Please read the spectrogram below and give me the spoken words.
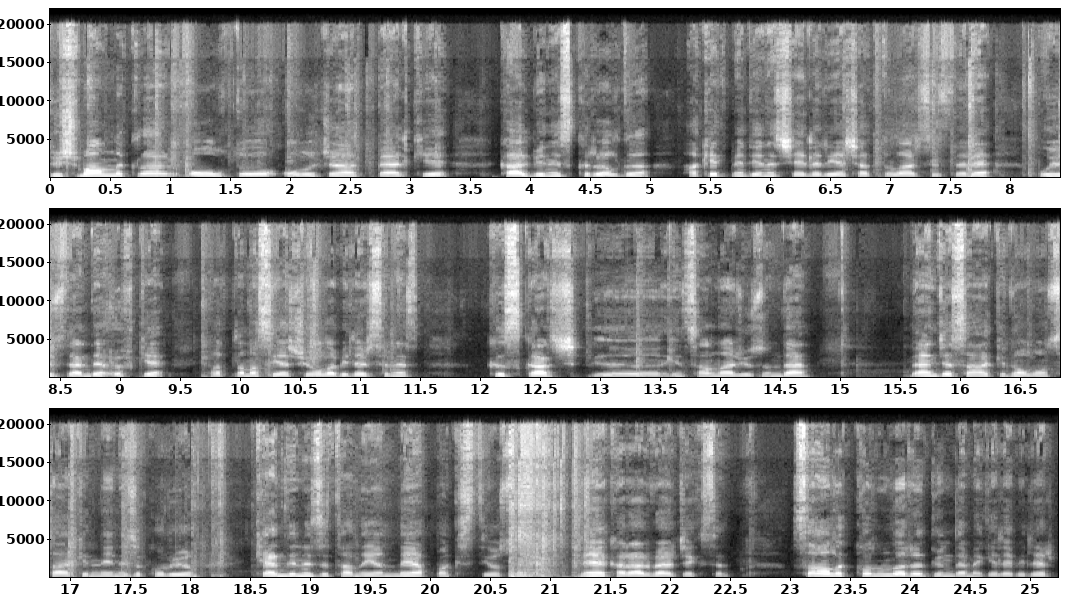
Düşmanlıklar oldu, olacak. Belki kalbiniz kırıldı. Hak etmediğiniz şeyleri yaşattılar sizlere. Bu yüzden de öfke patlaması yaşıyor olabilirsiniz. Kıskanç e, insanlar yüzünden. Bence sakin olun, sakinliğinizi koruyun. Kendinizi tanıyın, ne yapmak istiyorsun, neye karar vereceksin. Sağlık konuları gündeme gelebilir.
